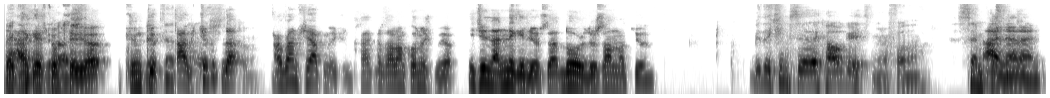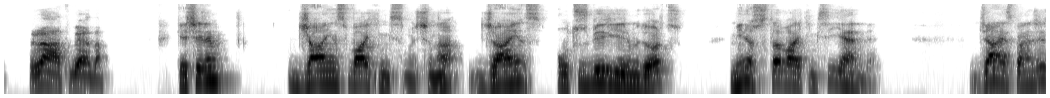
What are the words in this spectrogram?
Herkes çok seviyor. Çünkü abi çıkıp da adam şey yapmıyor çünkü saçma sapan konuşmuyor. İçinden ne geliyorsa doğru dürüst anlatıyor. Bir de kimseyle kavga etmiyor falan. Sempatik. Aynen aynen. Rahat bir adam. Geçelim Giants Vikings maçına. Giants 31-24 Minnesota Vikings'i yendi. Giants bence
